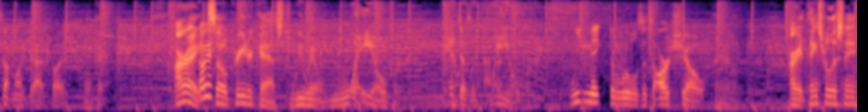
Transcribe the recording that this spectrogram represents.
something like that. But okay. All right. Okay. So Creator Cast, we went way over. it doesn't matter. Way over. We make the rules. It's our show. I know. All right. Thanks for listening.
